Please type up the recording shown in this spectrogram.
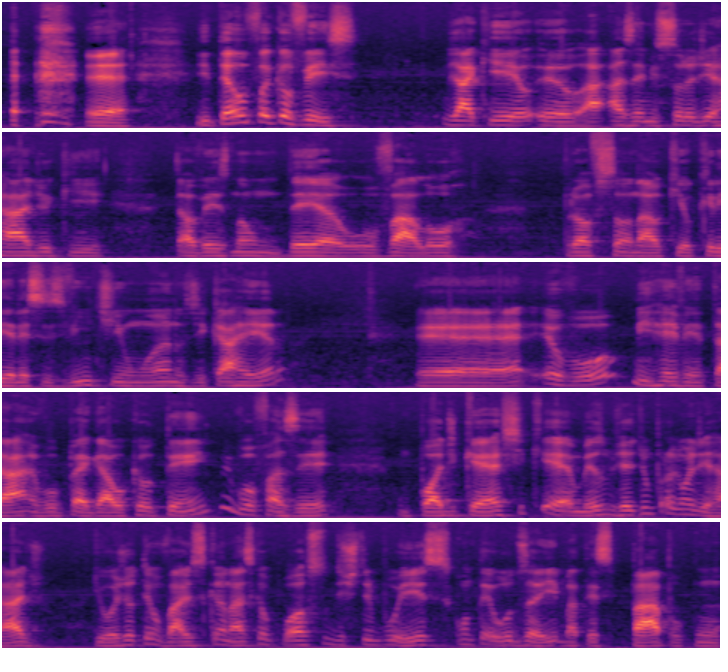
é. Então foi o que eu fiz. Já que eu, eu, as emissoras de rádio que talvez não dê o valor profissional que eu criei nesses 21 anos de carreira, é, eu vou me reinventar, eu vou pegar o que eu tenho e vou fazer um podcast que é o mesmo jeito de um programa de rádio. Que hoje eu tenho vários canais que eu posso distribuir esses conteúdos aí, bater esse papo com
